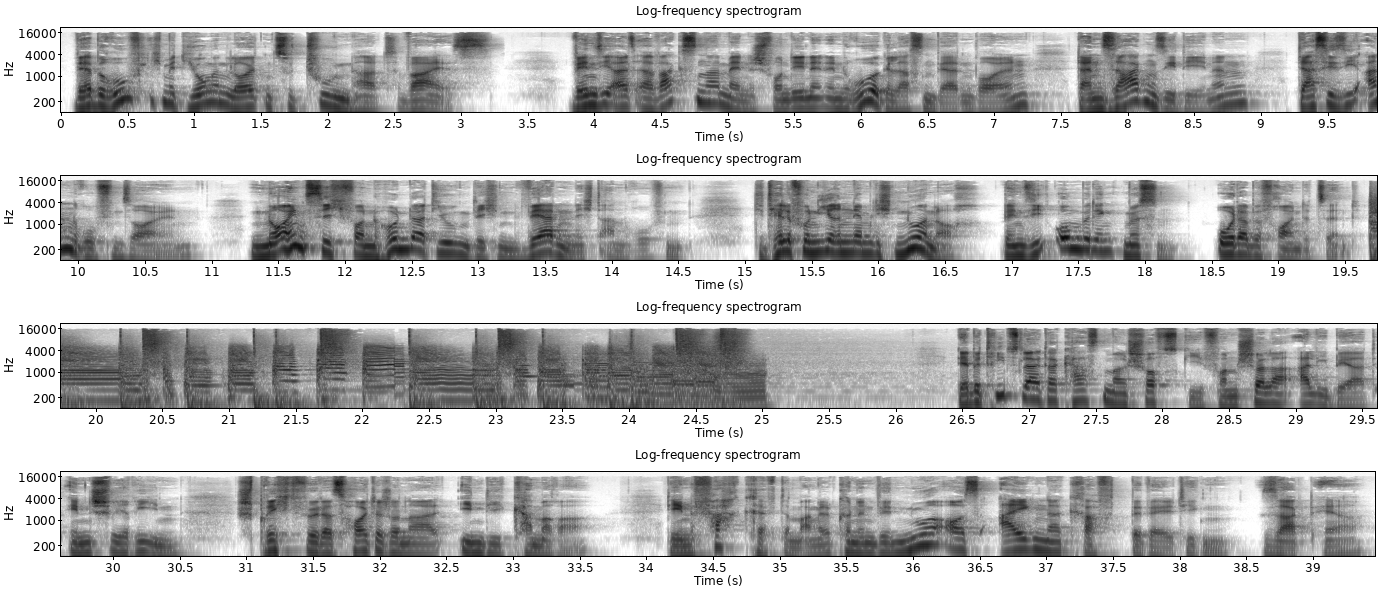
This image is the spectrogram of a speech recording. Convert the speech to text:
Wer beruflich mit jungen Leuten zu tun hat, weiß, wenn sie als erwachsener Mensch von denen in Ruhe gelassen werden wollen, dann sagen sie denen, dass sie sie anrufen sollen. 90 von 100 Jugendlichen werden nicht anrufen. Die telefonieren nämlich nur noch, wenn sie unbedingt müssen oder befreundet sind. Der Betriebsleiter Carsten Malschowski von Schöller Alibert in Schwerin spricht für das Heute-Journal in die Kamera. Den Fachkräftemangel können wir nur aus eigener Kraft bewältigen, sagt er.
